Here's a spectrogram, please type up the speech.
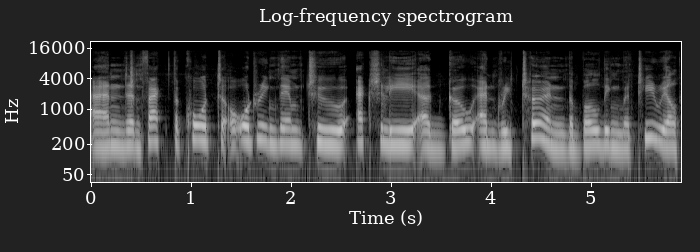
and in fact, the court ordering them to actually uh, go and return the building material,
